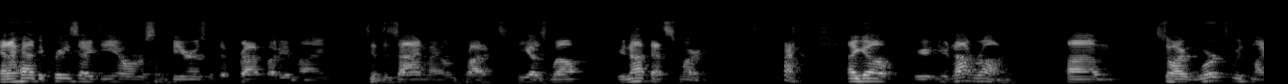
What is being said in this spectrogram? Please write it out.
And I had the crazy idea over some beers with a frat buddy of mine to design my own product. He goes, Well, you're not that smart. I go, You're, you're not wrong. Um, so I worked with my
